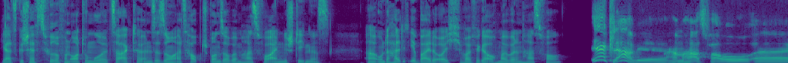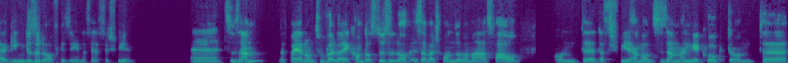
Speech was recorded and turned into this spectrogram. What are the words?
ja als Geschäftsführer von Orthomol zur aktuellen Saison als Hauptsponsor beim HSV eingestiegen ist. Äh, unterhaltet ihr beide euch häufiger auch mal über den HSV? Ja, klar. Wir haben HSV äh, gegen Düsseldorf gesehen, das erste Spiel. Äh, zusammen. Das war ja noch ein Zufall, weil er kommt aus Düsseldorf, ist aber Sponsor beim HSV. Und äh, das Spiel haben wir uns zusammen angeguckt und äh,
